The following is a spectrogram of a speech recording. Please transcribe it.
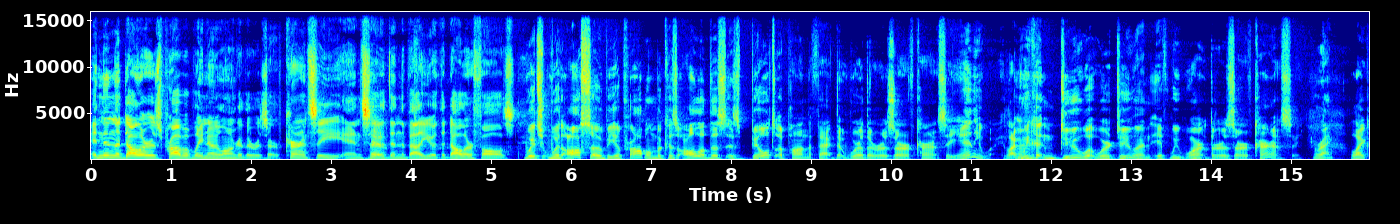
And then the dollar is probably no longer the reserve currency. And so Yeah. then the value of the dollar falls. Which would also be a problem because all of this is built upon the fact that we're the reserve currency anyway. Like we mm-hmm. couldn't do what we're doing if we weren't the reserve currency. Right. Like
